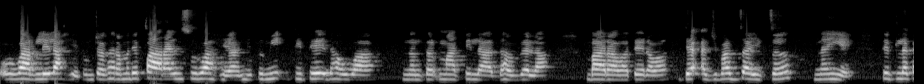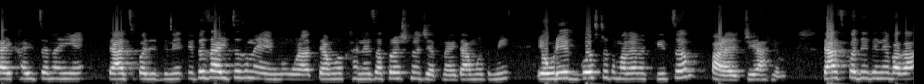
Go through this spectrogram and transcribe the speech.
वारलेला आहे तुमच्या घरामध्ये पारायण सुरू आहे आणि तुम्ही तिथे दहावा नंतर मातीला दहाव्याला बारावा तेरावा तिथे अजिबात जायचं नाहीये. तिथलं काही खायचं नाहीये. त्याच पद्धतीने तिथं जायचंच नाही मुळात. त्यामुळे खाण्याचा प्रश्नच येत नाही. त्यामुळे तुम्ही एवढी एक गोष्ट तुम्हाला नक्कीच पाळायची आहे. त्याच पद्धतीने बघा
